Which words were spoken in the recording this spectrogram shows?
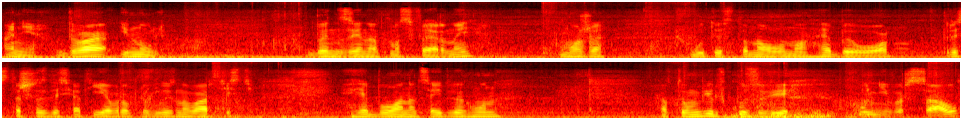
а ні, 2,0 бензин атмосферний. Може бути встановлено ГБО 360 євро приблизно вартість ГБО на цей двигун. Автомобіль в кузові універсал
